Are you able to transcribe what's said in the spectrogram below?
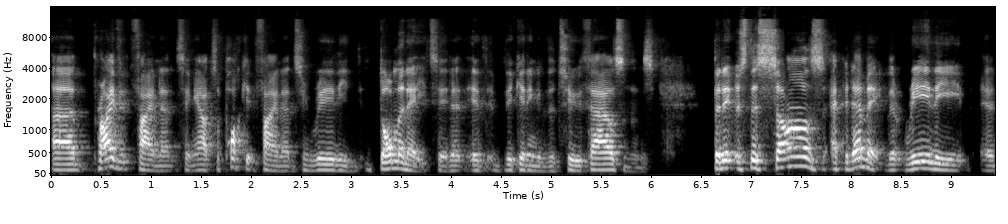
uh, private financing, out of pocket financing, really dominated at, at, the beginning of the 2000s. But it was the SARS epidemic that really uh,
